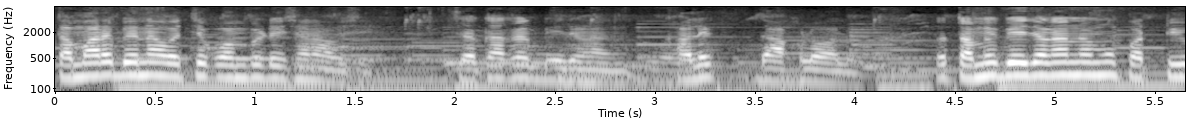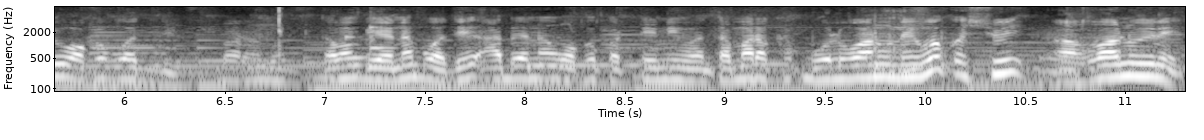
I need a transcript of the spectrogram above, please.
તમારા બેના વચ્ચે કોમ્પિટિશન આવશે. ચકાકર બે જણા. ખાલી દાખલો આલો. તો તમે બે જણાને હું પટ્ટી ઓકે બોધી દઉં. તમે બેને બોધી આ બેને ઓકે પટ્ટી નહીં હોય. તમારે બોલવાનું નહીં હો કશું આવવાનું નહીં.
